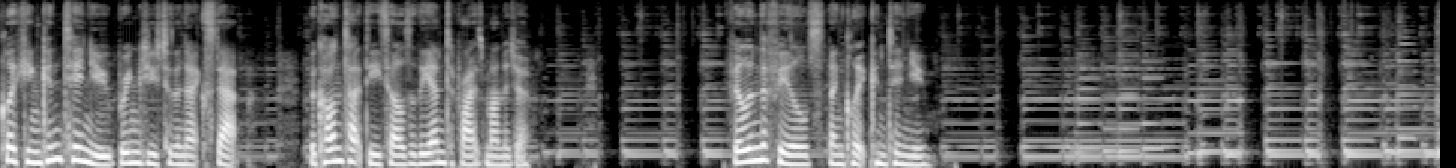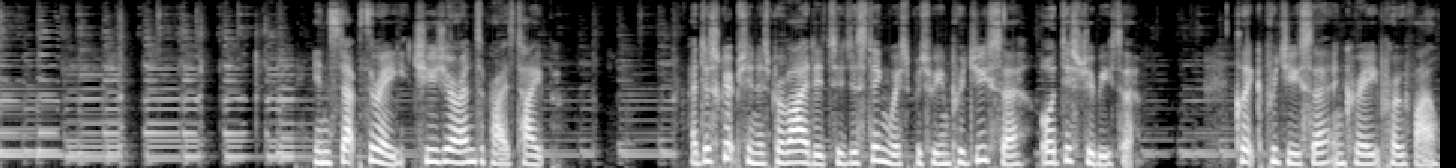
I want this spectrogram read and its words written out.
Clicking Continue brings you to the next step, the contact details of the Enterprise Manager. Fill in the fields, then click Continue. In step 3, choose your enterprise type. A description is provided to distinguish between producer or distributor. Click Producer and create profile.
